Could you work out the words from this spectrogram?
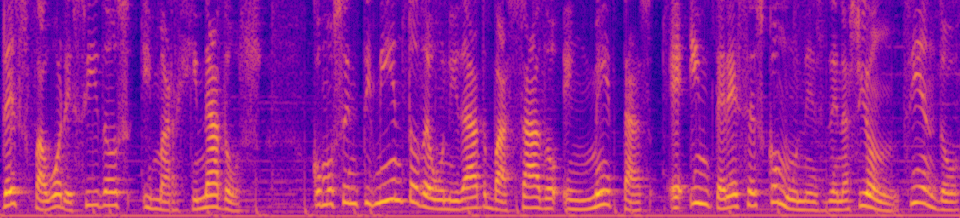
desfavorecidos y marginados, como sentimiento de unidad basado en metas e intereses comunes de nación, siendo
